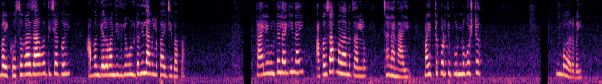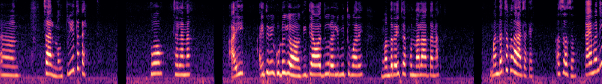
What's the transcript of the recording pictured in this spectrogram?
बाई कसं काय जावं तिच्या घरी? आपण गेलं म्हणजे तिला उलट नाही लागलं पाहिजे बापा कायले उलट लागी नाही? आपण साप मनानं चाललो. चला नाही माहीत तर पडते पूर्ण गोष्ट. बरं बाई. अं, चाल मग तू येतं काय? हो चला ना. आई आई तुम्ही कुठे गे- किती आवाज दूर राहिली मी तुम्हाला? मंदराईचा फोन आला होता ना. मंदाचा फोन आला होता काय? असं असं. काय म्हणे?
